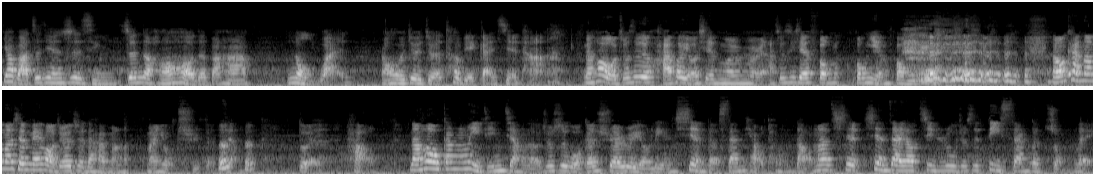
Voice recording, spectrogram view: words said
要把这件事情真的好好的把它弄完。然后我就觉得特别感谢他，然后我就是还会有一些 murmur 啊，就是一些风风言风语，然后看到那些 memo 就会觉得还蛮蛮有趣的这样。对，好，然后刚刚已经讲了，就是我跟 Sherry 有连线的三条通道，那现现在要进入就是第三个种类，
